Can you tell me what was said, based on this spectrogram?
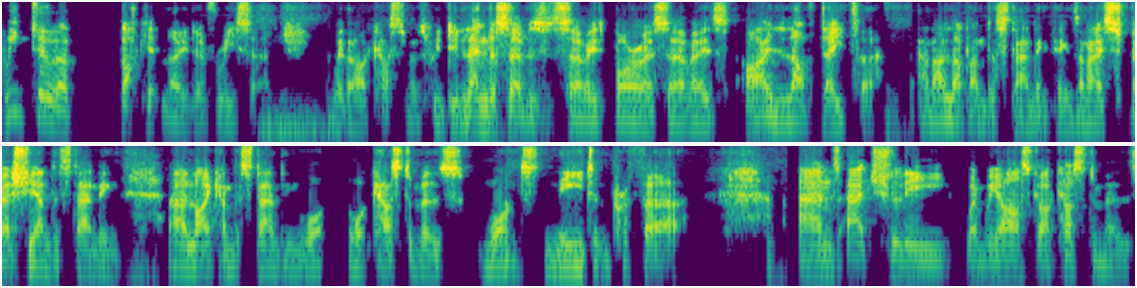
we do a bucket load of research with our customers. We do lender services surveys, borrower surveys. I love data and I love understanding things, and I especially understanding uh, like understanding what what customers want, need, and prefer. And actually, when we ask our customers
